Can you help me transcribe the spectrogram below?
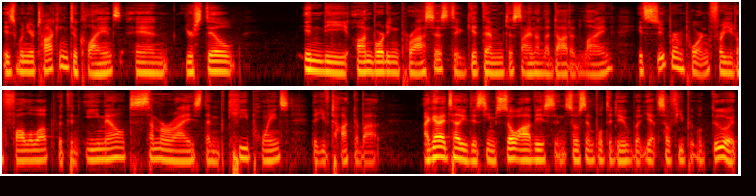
is when you're talking to clients and you're still in the onboarding process to get them to sign on the dotted line, it's super important for you to follow up with an email to summarize the key points that you've talked about. I got to tell you, this seems so obvious and so simple to do, but yet so few people do it.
